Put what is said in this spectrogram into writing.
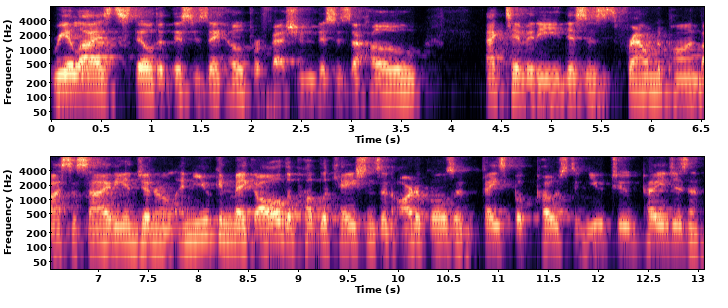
realized still that this is a hoe profession. This is a hoe activity. This is frowned upon by society in general. And you can make all the publications and articles and Facebook posts and YouTube pages and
